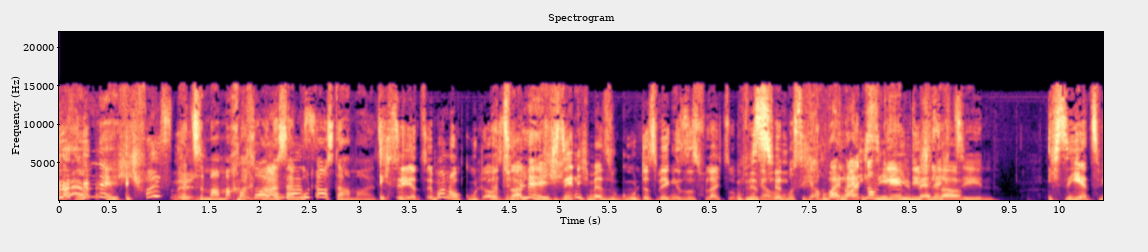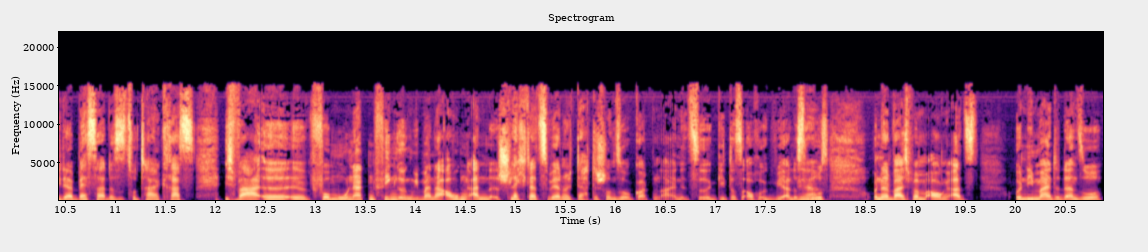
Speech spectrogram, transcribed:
Warum nicht? Ich weiß nicht. Hättest du mal machen Macht sollen, das sah gut aus damals. Ich sehe jetzt immer noch gut aus. Natürlich. Ich sehe nicht mehr so gut, deswegen ist es vielleicht so ein bisschen. ja, man muss sich auch Wobei, mit Leuten umgeben, die besser. schlecht sehen. Ich sehe jetzt wieder besser, das ist total krass. Ich war äh, äh, vor Monaten fingen irgendwie meine Augen an schlechter zu werden und ich dachte schon so, oh Gott, nein, jetzt äh, geht das auch irgendwie alles Ja. los. Und dann war ich beim Augenarzt und die meinte dann so,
